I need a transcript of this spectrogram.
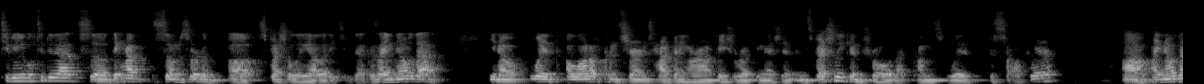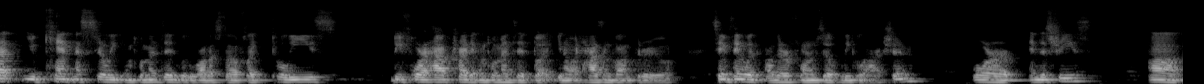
to be able to do that. So they have some sort of uh, special legality to that. Because I know that you know with a lot of concerns happening around facial recognition, and especially control that comes with the software. Um, I know that you can't necessarily implement it with a lot of stuff. Like police before have tried to implement it, but you know it hasn't gone through. Same thing with other forms of legal action or industries. Uh,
